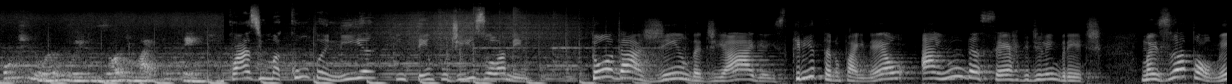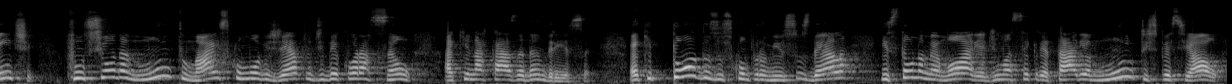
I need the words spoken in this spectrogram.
Continuando o episódio mais recente. Quase uma companhia em tempo de isolamento. Toda a agenda diária escrita no painel ainda serve de lembrete. Mas atualmente funciona muito mais como objeto de decoração aqui na casa da Andressa. É que todos os compromissos dela estão na memória de uma secretária muito especial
